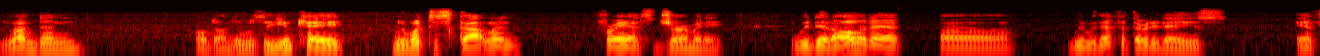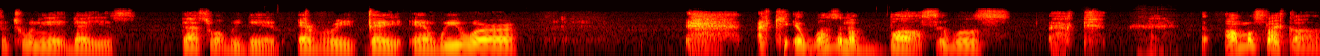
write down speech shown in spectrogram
London. Hold on, it was the UK. We went to Scotland, France, Germany. We did all of that. Uh, we were there for 30 days, and for 28 days, that's what we did every day. And we were, I it wasn't a bus. It was almost like a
